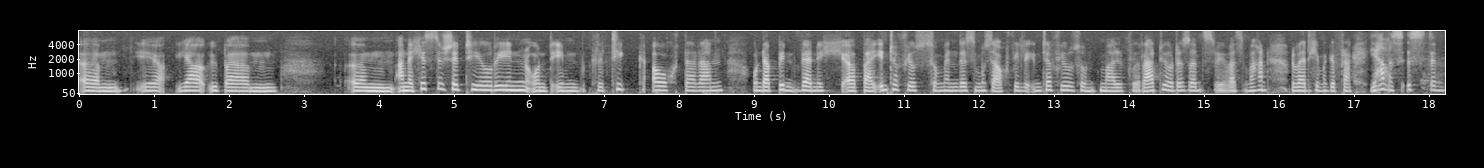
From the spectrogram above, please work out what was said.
ähm, ja, ja, über ähm, anarchistische Theorien und eben Kritik auch daran. Und da bin, wenn ich äh, bei Interviews zumindest, muss ja auch viele Interviews und mal für Radio oder sonst wie was machen. Und da werde ich immer gefragt, ja, was ist denn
